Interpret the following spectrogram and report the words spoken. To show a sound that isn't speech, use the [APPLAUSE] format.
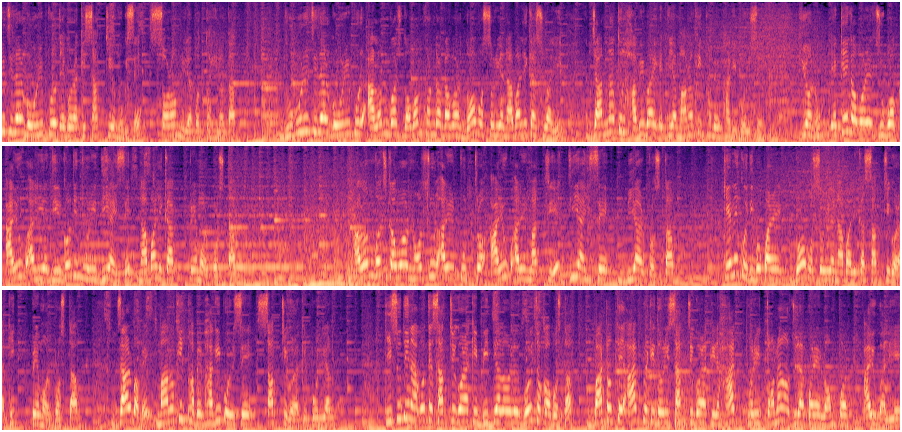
ধুবুৰী জিলাৰ গৌৰীপুৰত এগৰাকী ছাত্ৰীয়ে ভুগিছে চৰম নিৰাপত্তাহীনতাত। ধুবুৰী জিলাৰ গৌৰীপুৰ আলমগঞ্জ নৱম খণ্ড গাঁৱৰ দহ বছৰীয়া নাবালিকা ছোৱালী জান্নাতুল হাবিবাই এতিয়া মানসিকভাৱে ভাগি পৰিছে। কিয়নো একে গাঁৱৰে যুৱক আয়ুব আলীয়ে দীৰ্ঘদিন ধৰি দি আহিছে নাবালিকাক প্ৰেমৰ প্ৰস্তাৱ। আলমগঞ্জ গাঁৱৰ নজৰুল আলীৰ পুত্ৰ আয়ুব আলীৰ মাতৃয়ে দি আহিছে বিয়াৰ প্ৰস্তাৱ। কেনেকৈ দিব পাৰে দহ বছৰীয়া নাবালিকা ছাত্ৰীগৰাকীক প্ৰেমৰ প্ৰস্তাৱ? যাৰ বাবে মানসিকভাৱে ভাগি পৰিছে ছাত্ৰীগৰাকীৰ পৰিয়াল। কিছুদিন আগতে ছাত্ৰীগৰাকী বিদ্যালয়লৈ গৈ থকা অৱস্থাত বাটতে আগভেটি ধৰি ছাত্ৰীগৰাকীৰ হাত ধৰি টনা অজোৰা কৰে লম্পট আয়ুব আলীয়ে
